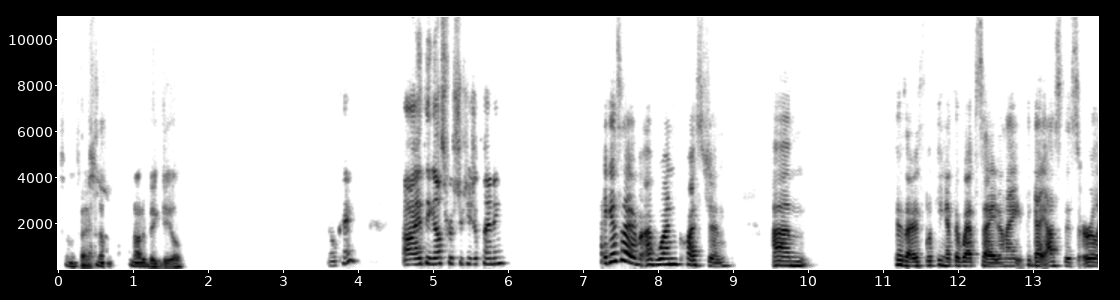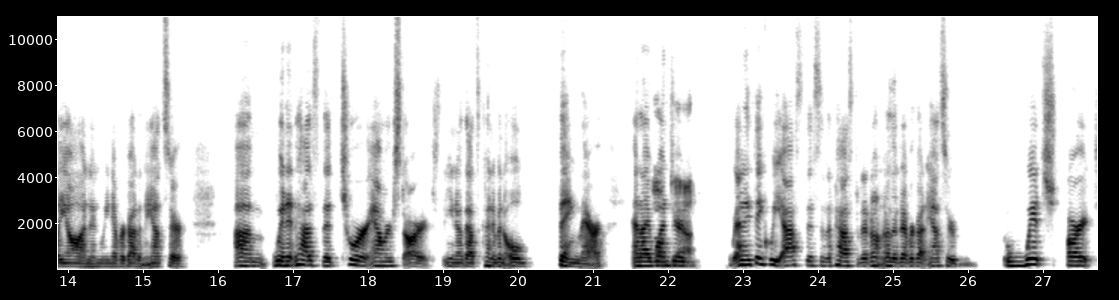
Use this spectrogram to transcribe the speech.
So it's not, not a big deal. Okay. Uh, anything else for strategic planning? I guess I have, I have one question. Um, because I was looking at the website and I think I asked this early on and we never got an answer. Um, when it has the tour Amherst art, you know, that's kind of an old thing there. And I Oh, wondered, yeah. and I think we asked this in the past, but I don't know that it ever got answered. Which art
